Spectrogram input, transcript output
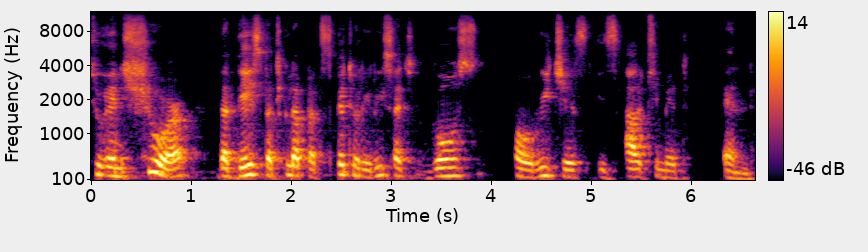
to ensure that this particular participatory research goes or reaches its ultimate end.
